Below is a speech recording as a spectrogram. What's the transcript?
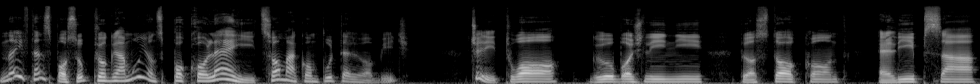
No i w ten sposób, programując po kolei, co ma komputer robić, czyli tło, grubość linii, prostokąt, elipsa,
